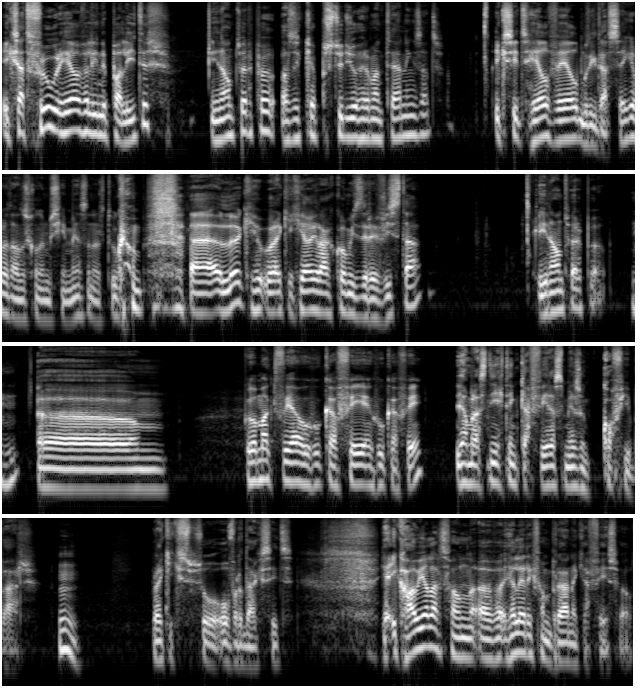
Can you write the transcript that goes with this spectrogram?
Ik zat vroeger heel veel in de Paliter in Antwerpen, als ik op Studio Herman Terning zat. Ik zit heel veel, moet ik dat zeggen, want anders gaan er misschien mensen naartoe komen. Eh, leuk, waar ik heel graag kom, is de Revista in Antwerpen. Ehm, Wat maakt voor jou een goed café een goed café? ja, maar dat is niet echt een café, dat is meer zo'n koffiebar. Hmm. Waar ik zo overdag zit. Ja, ik hou heel erg van, eh, heel erg van bruine cafés wel.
